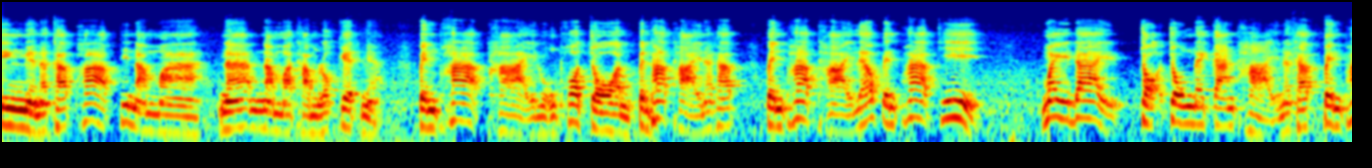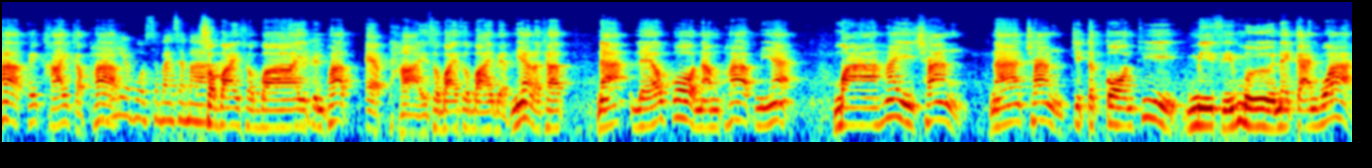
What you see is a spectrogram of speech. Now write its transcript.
ริงๆเนี่ยนะครับภาพที่นำมานะนำมาทำล็อกเก็ตเนี่ยเป็นภาพถ่ายหลวงพ่อจร เป็นภาพถ่ายนะครับ เป็นภาพถ่ายแล้วเป็นภาพที่ไม่ได้ เจาะจงในการถ่ายนะครับ เป็นภาพคล้ายๆ กับภาพเรียบทสบายสบาย สบายสบายๆเป็นภาพแอบถ่ายสบายสบายๆแบบเนี้ยแหละครับนะแล้วก็นำภาพเนี้ยมาให้ช่างนะช่างจิตรกรที่มีฝีมือในการวาด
